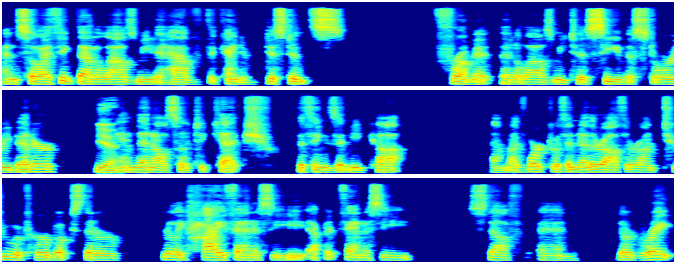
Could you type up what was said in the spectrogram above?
And so I think that allows me to have the kind of distance from it that allows me to see the story better. Yeah. And then also to catch the things that need caught. Um, I've worked with another author on two of her books that are really high fantasy, epic fantasy stuff, and they're great.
